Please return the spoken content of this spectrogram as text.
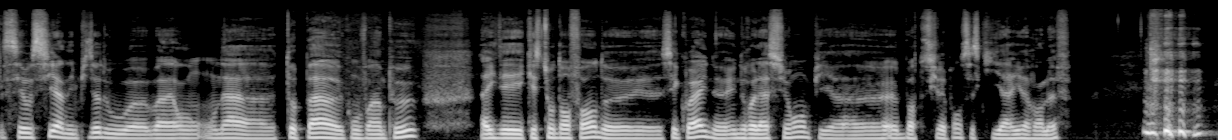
c'est aussi un épisode où euh, bah, on, on a Topa euh, qu'on voit un peu avec des questions d'enfants de c'est quoi une, une relation puis euh, Bortus qui répond c'est ce qui arrive avant l'œuf.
